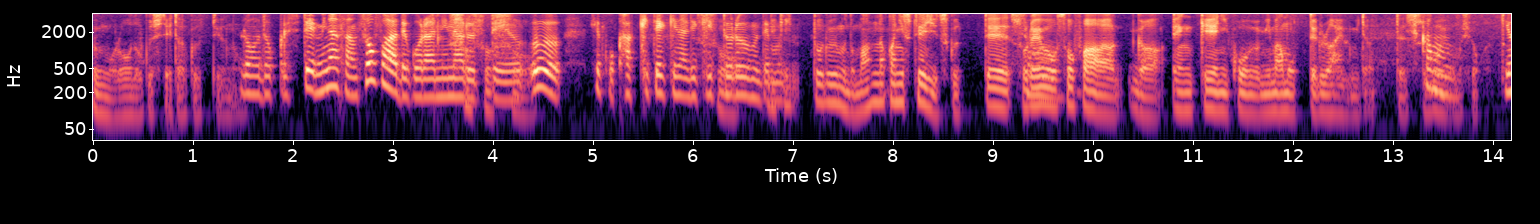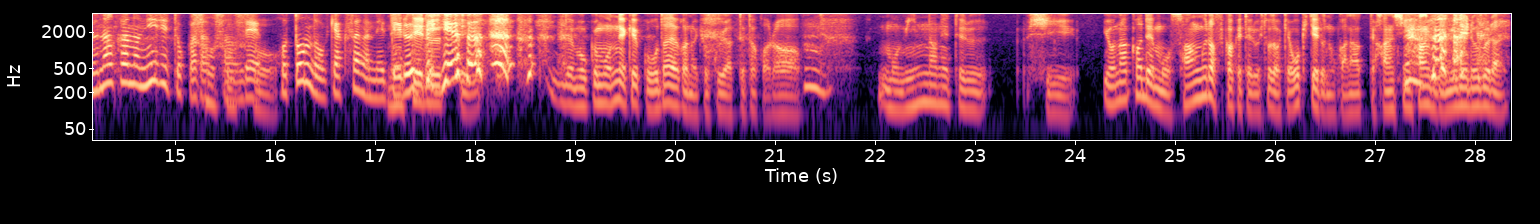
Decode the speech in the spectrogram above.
文を朗読していただくっていうの朗読して皆さんソファーでご覧になるっていう結構画期的なリキッドルームでもリキッドルームの真ん中にステージ作ってそれをソファーが円形にこう見守ってるライブみたいなってすごいしかも面白かっ夜中の2時とかだったのでほとんどお客さんが寝てるっていう。てていうで僕もね結構穏やかな曲やってたからうんもうみんな寝てるし夜中でもサングラスかけてる人だけ起きてるのかなって半信半疑で見れるぐらい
